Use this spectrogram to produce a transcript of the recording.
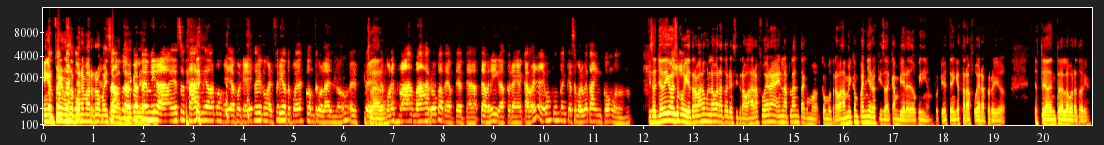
en el frío no se pone más ropa y se no, pero, pues, mira, eso está alineado con ella, porque eso que con el frío te puedes controlar, ¿no? Este, Te pones más, más ropa, te, te, te, abrigas, pero en el calor ya llega un punto en que se vuelve tan incómodo, ¿no? Quizás yo digo eso porque yo trabajo en un laboratorio. Si trabajara afuera en la planta, como, como trabajan mis compañeros, quizás cambiara de opinión, porque ellos tienen que estar afuera, pero yo, yo estoy adentro del laboratorio.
